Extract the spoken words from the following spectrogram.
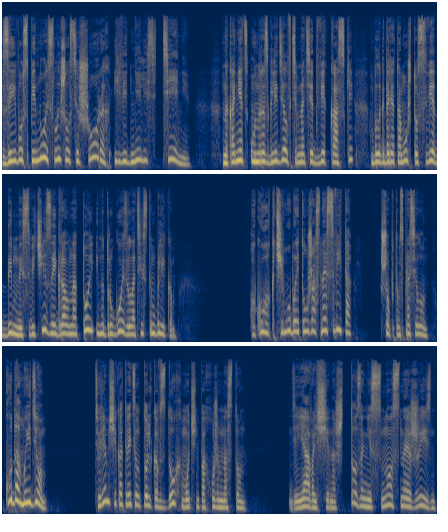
за его спиной слышался шорох и виднелись тени. Наконец он разглядел в темноте две каски, благодаря тому, что свет дымной свечи заиграл на той и на другой золотистым бликом. «Ого, к чему бы эта ужасная свита?» — шепотом спросил он. «Куда мы идем?» Тюремщик ответил только вздохом, очень похожим на стон. Дьявольщина, что за несносная жизнь!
